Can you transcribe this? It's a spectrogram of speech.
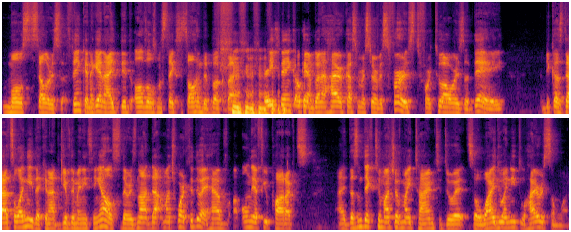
most sellers think, and again, I did all those mistakes, it's all in the book, but they think, okay, I'm going to hire customer service first for two hours a day because that's all I need. I cannot give them anything else. There is not that much work to do. I have only a few products it doesn't take too much of my time to do it. So why do I need to hire someone?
